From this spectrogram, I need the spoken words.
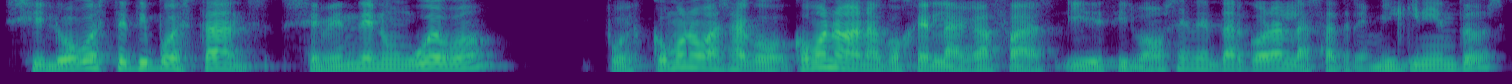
si luego este tipo de stands se venden un huevo, pues ¿cómo no, vas a, ¿cómo no van a coger las gafas y decir, vamos a intentar cobrarlas a 3.500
